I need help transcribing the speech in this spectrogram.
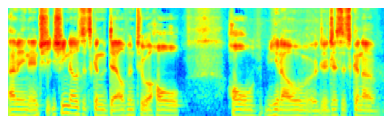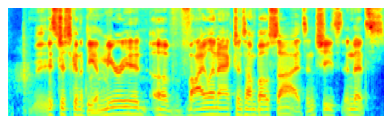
I mean, and she she knows it's going to delve into a whole whole you know it just it's going to it's just going to be a myriad of violent actions on both sides, and she's and that's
